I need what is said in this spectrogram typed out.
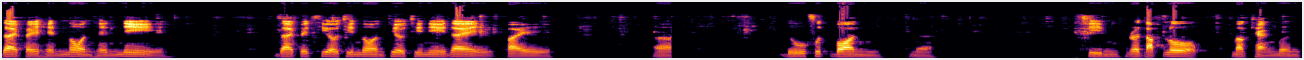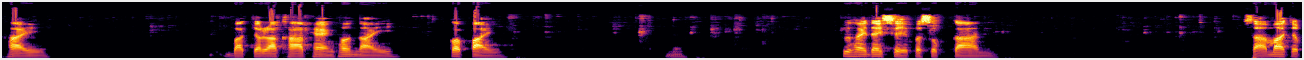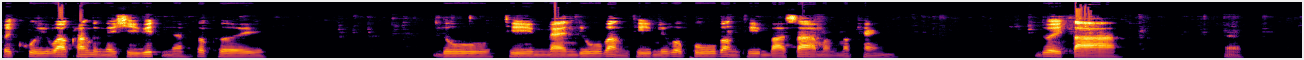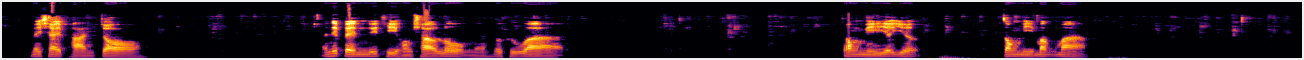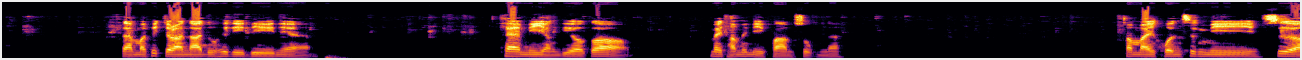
ได้ไปเห็นโน่นเห็นนี่ ได้ไปเที่ยวที่โน่นเที่ยวที่นี่ได้ไปดูฟุตบอลนะทีมระดับโลกมาแข่งเมืองไทย บัตรจะราคาแพงเท่าไหนก็ไปนะเพื่อให้ได้เสพประสบการณ์ สามารถจะไปคุยว่าครั้งหนึ่งในชีวิตนะก็เคย ดูทีมแมนยูบ้างทีมลิเวอร์พูลบ้างทีมบาร์ซ่าบ้างมาแข่ง ด้วยตา ไม่ใช่ผ่านจอ อันนี้เป็นวิธีของชาวโลกนะก็คือว่า ต้องมีเยอะๆ ต้องมีมาก ๆแต่มาพิจารณาดูให้ดี ๆ เนี่ย ค่มีอย่างเดียวก็ไม่ทำให้มีความสุขนะทำไมคนซึ่งมีเสื้อ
